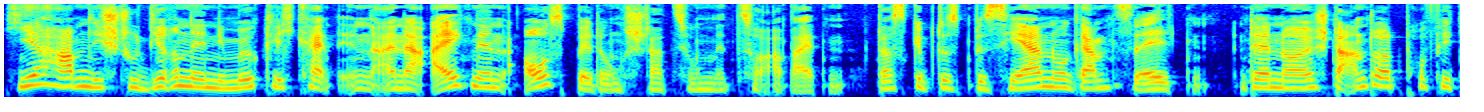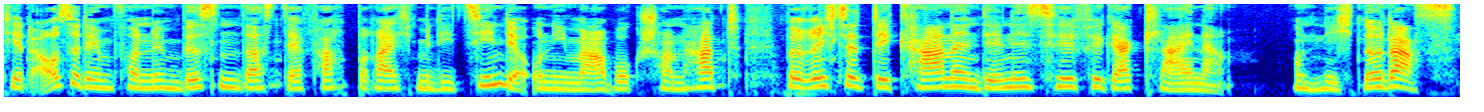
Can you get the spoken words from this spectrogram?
Hier haben die Studierenden die Möglichkeit, in einer eigenen Ausbildungsstation mitzuarbeiten. Das gibt es bisher nur ganz selten. Der neue Standort profitiert außerdem von dem Wissen, das der Fachbereich Medizin der Uni Marburg schon hat, berichtet Dekanin Dennis Hilfiger Kleiner. Und nicht nur das.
